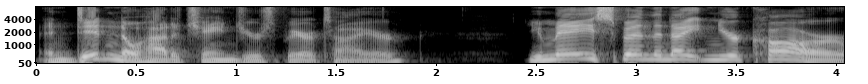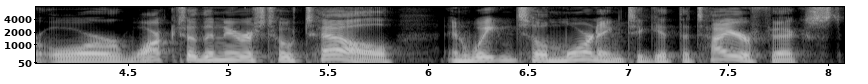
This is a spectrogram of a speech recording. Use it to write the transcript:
and didn't know how to change your spare tire, you may spend the night in your car or walk to the nearest hotel and wait until morning to get the tire fixed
